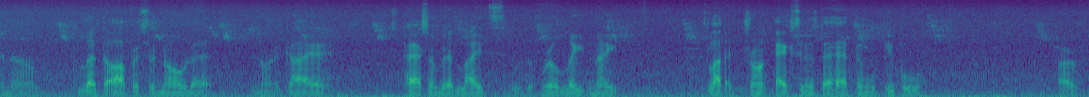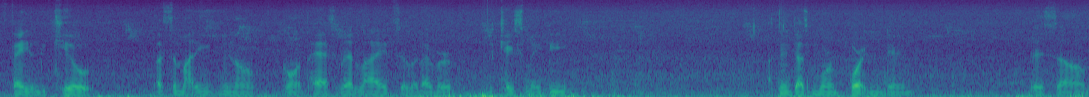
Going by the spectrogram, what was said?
and um, to let the officer know that you know the guy was passing red lights. It was a real late night. There's a lot of drunk accidents that happen where people are fatally killed by somebody you know going past red lights or whatever the case may be. I think that's more important than this um,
